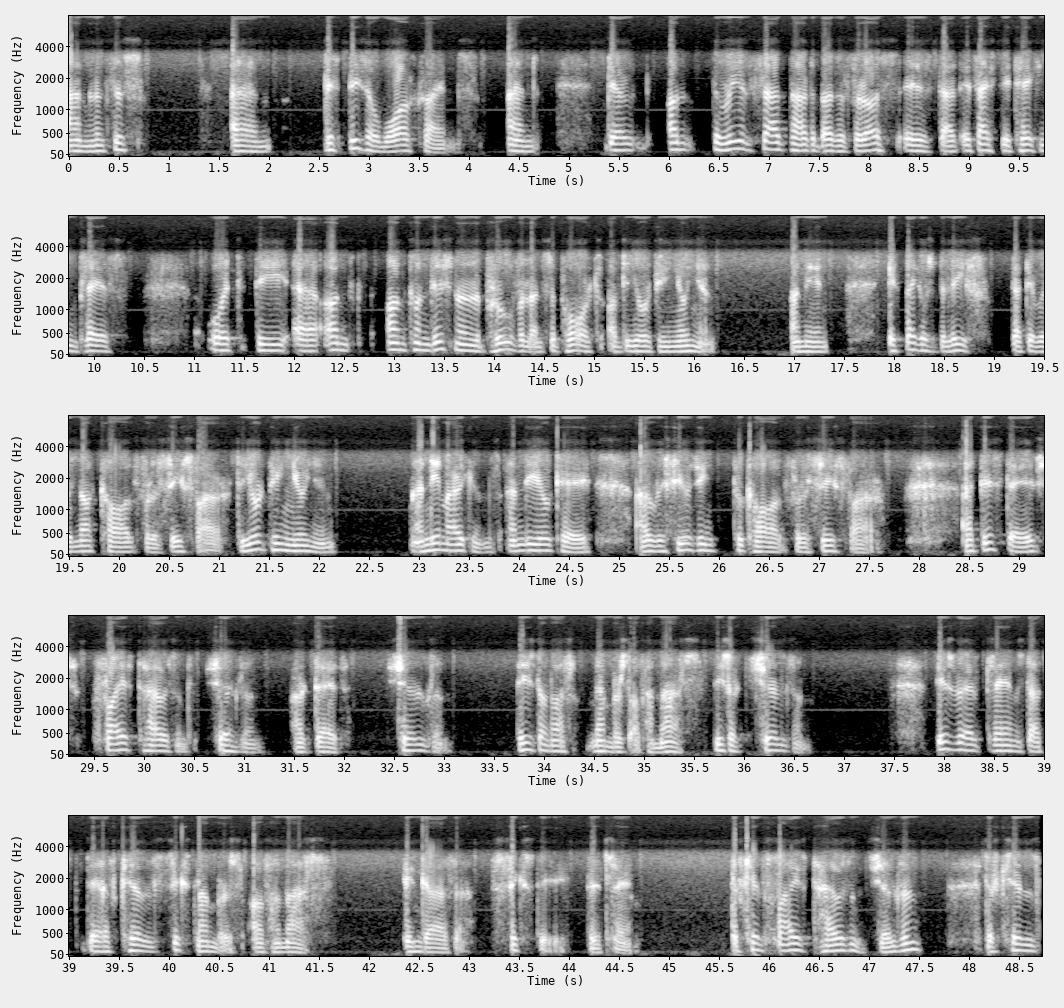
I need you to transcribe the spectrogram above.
ambulances. Um, this, these are war crimes, and um, the real sad part about it for us is that it's actually taking place with the uh, un- unconditional approval and support of the European Union. I mean, it beggars belief that they will not call for a ceasefire. The European Union and the Americans and the UK are refusing to call for a ceasefire. At this stage, 5,000 children are dead. Children. These are not members of Hamas. These are children. Israel claims that they have killed 60 members of Hamas in Gaza. 60, they claim. They've killed 5,000 children. They've killed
